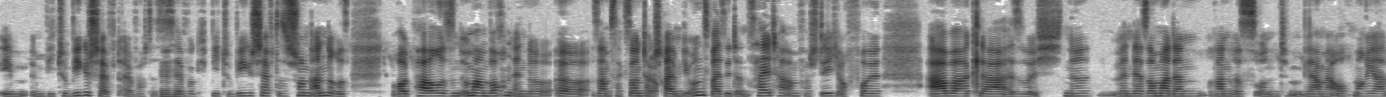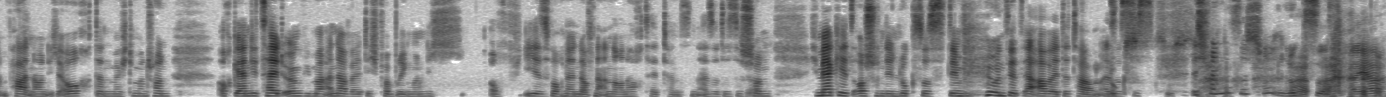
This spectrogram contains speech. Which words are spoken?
eben im B2B-Geschäft einfach. Das mhm. ist ja mhm. wirklich B2B-Geschäft, das ist schon anderes. Die Brautpaare sind immer am Wochenende, äh, Samstag, Sonntag ja. schreiben die uns, weil sie dann Zeit haben, verstehe ich auch voll. Aber klar, also ich, ne, wenn der Sommer dann ran ist und wir haben ja auch Maria, einen Partner und ich auch, dann möchte man schon auch gern die Zeit irgendwie mal anderweitig verbringen und nicht auf jedes Wochenende auf einer anderen Hochzeit tanzen. Also das ist ja. schon, ich merke jetzt auch schon den Luxus, den wir uns jetzt erarbeitet haben. Also ist, ich finde, es ist schon Luxus. ja.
